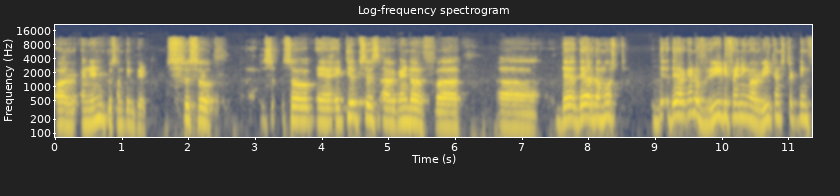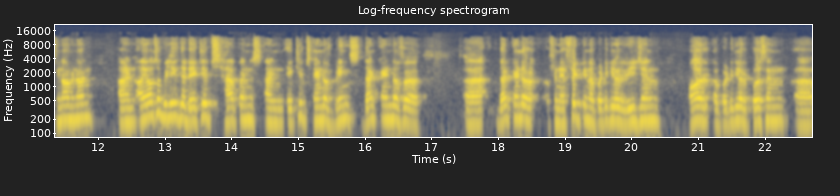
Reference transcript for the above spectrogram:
or an end to something great. So, so, so, so, uh, eclipses are kind of uh, uh, they, they are the most they, are kind of redefining or reconstructing phenomenon. And i also believe that eclipse happens and eclipse kind of brings that kind of a uh, that kind of an effect in a particular region or a particular person uh,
